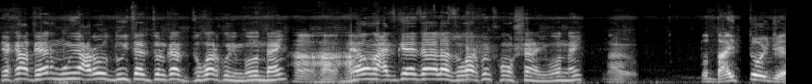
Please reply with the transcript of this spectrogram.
টাকা দেন মুই আরও দুই চারজনকে জোগাড় করিম বোন নাই? হ্যাঁ হ্যাঁ হ্যাঁ। আজকে যা এলা জোগাড় করিম সমস্যা নাই বোন নাই? তোর দায়িত্ব ওইটা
